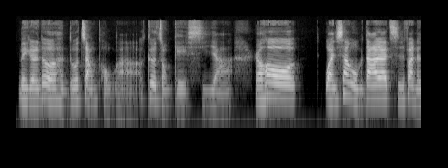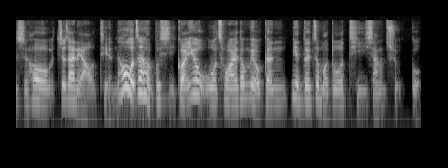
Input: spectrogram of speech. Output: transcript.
每个人都有很多帐篷啊，各种给息啊。然后晚上我们大家在吃饭的时候就在聊天，然后我真的很不习惯，因为我从来都没有跟面对这么多 T 相处过。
